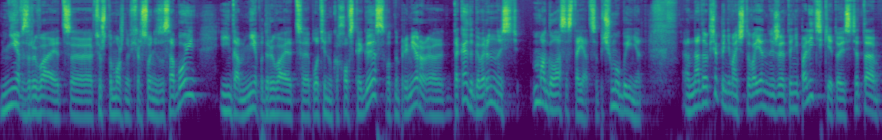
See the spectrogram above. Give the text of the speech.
не взрывает э, все, что можно в Херсоне за собой, и там не подрывает э, плотину Каховской ГЭС, вот, например, э, такая договоренность могла состояться. Почему бы и нет? Надо вообще понимать, что военные же это не политики, то есть это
